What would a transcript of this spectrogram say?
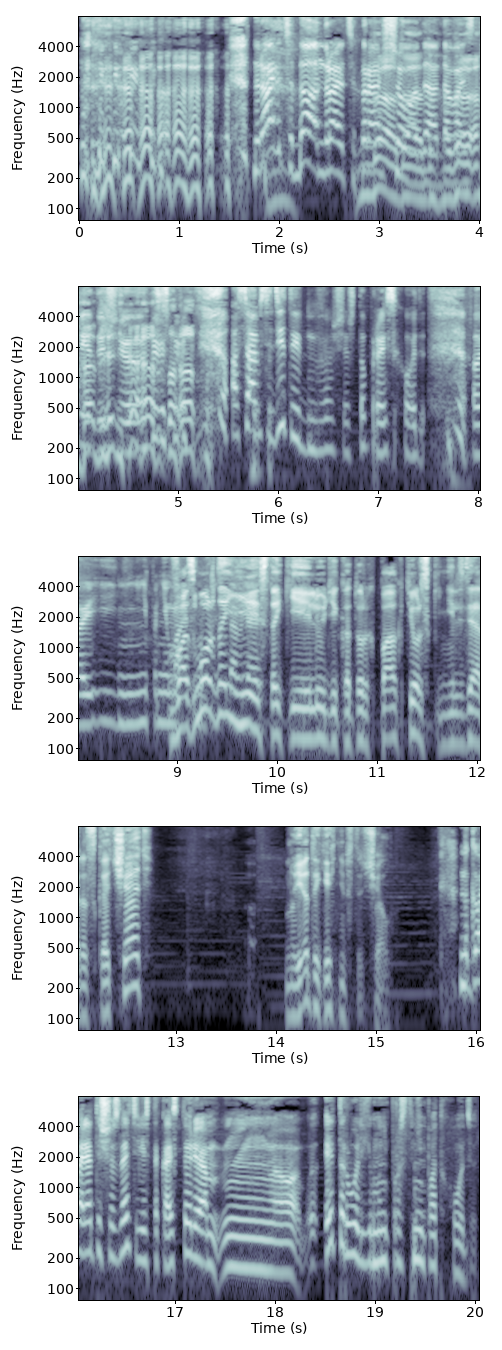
Нравится? Да, нравится, хорошо, да, давай следующую. А сам сидит и вообще, что происходит? И не понимает. Возможно, есть такие люди, которых по-актерски нельзя раскачать, но я таких не встречал. Но говорят еще, знаете, есть такая история, э, эта роль ему просто не подходит.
